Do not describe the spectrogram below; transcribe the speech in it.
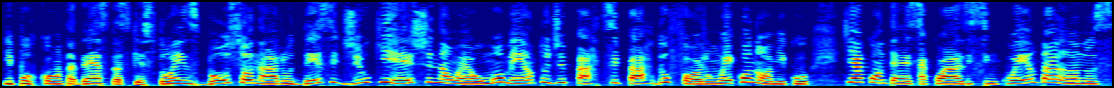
E por conta destas questões, Bolsonaro decidiu que este não é o momento de participar do Fórum Econômico, que acontece há quase 50 anos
